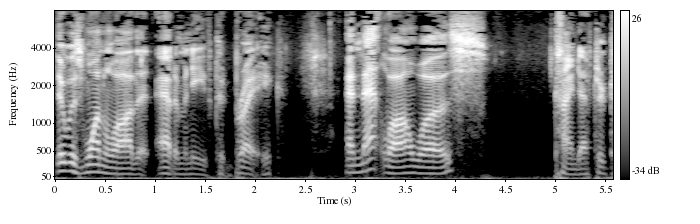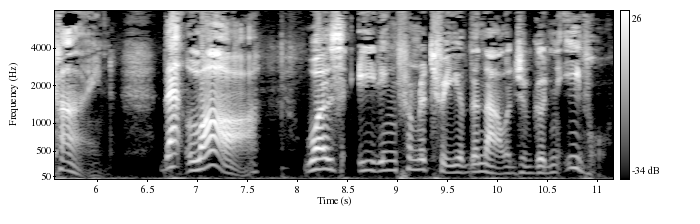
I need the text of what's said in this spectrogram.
there was one law that Adam and Eve could break. And that law was kind after kind. That law was eating from the tree of the knowledge of good and evil.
